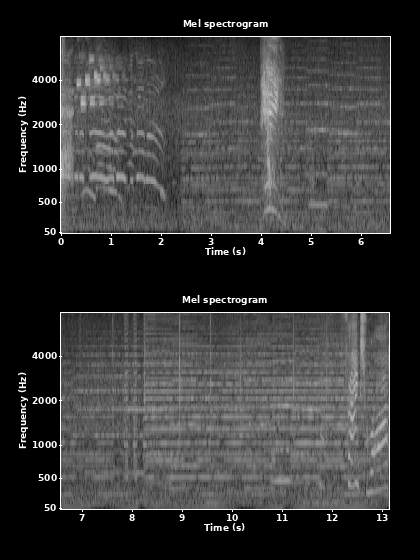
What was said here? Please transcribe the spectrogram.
job. Ping! Thanks, Rob.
